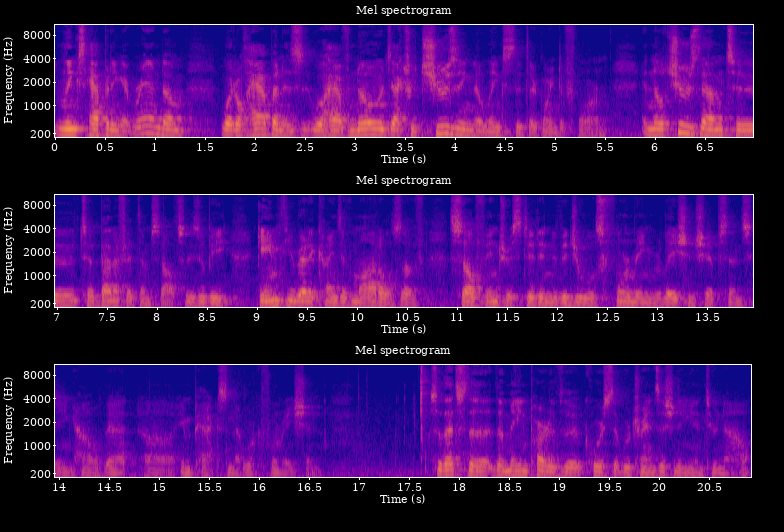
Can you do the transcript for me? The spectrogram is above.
links happening at random, what will happen is we'll have nodes actually choosing the links that they're going to form. And they'll choose them to, to benefit themselves. So these will be game theoretic kinds of models of self-interested individuals forming relationships and seeing how that uh, impacts network formation. So that's the, the main part of the course that we're transitioning into now.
